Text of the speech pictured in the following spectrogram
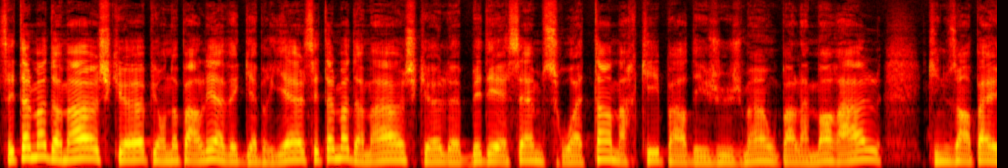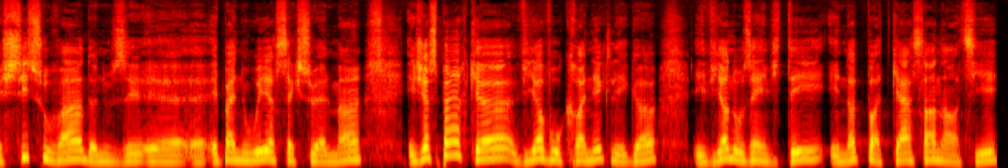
C'est tellement dommage que, puis on a parlé avec Gabriel, c'est tellement dommage que le BDSM soit tant marqué par des jugements ou par la morale qui nous empêchent si souvent de nous épanouir sexuellement. Et j'espère que via vos chroniques, les gars, et via nos invités et notre podcast en entier,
